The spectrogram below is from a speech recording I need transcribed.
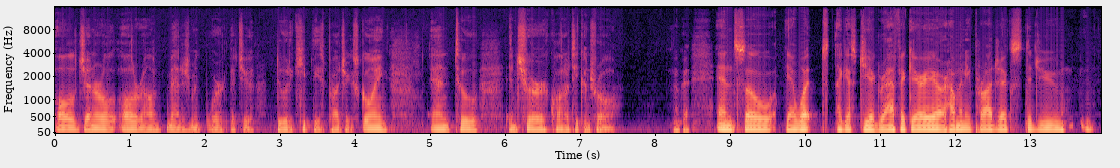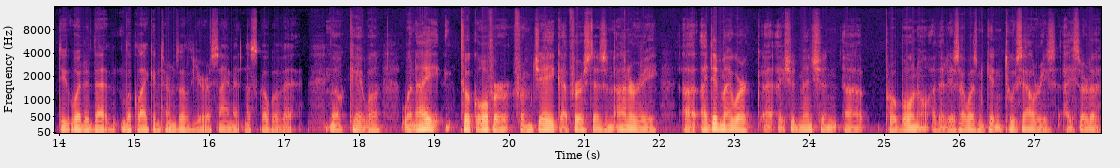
all general all around management work that you do to keep these projects going and to ensure quality control. Okay. And so yeah what i guess geographic area or how many projects did you do? What did that look like in terms of your assignment and the scope of it? Okay. Well when i took over from jake at first as an honorary uh, I did my work, I should mention, uh, pro bono. That is, I wasn't getting two salaries. I sort of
